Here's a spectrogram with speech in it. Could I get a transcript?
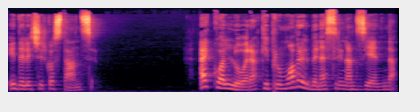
e delle circostanze. Ecco allora che promuovere il benessere in azienda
